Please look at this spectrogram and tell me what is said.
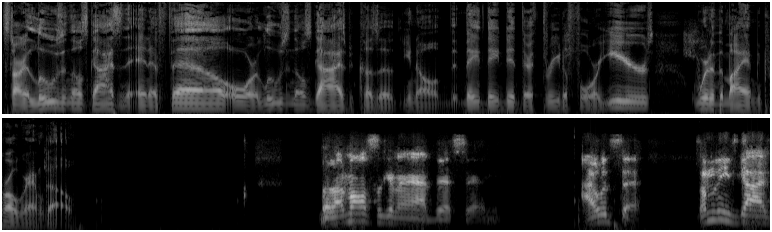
started losing those guys in the NFL or losing those guys because of, you know, they they did their 3 to 4 years, where did the Miami program go? But I'm also going to add this in. I would say some of these guys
